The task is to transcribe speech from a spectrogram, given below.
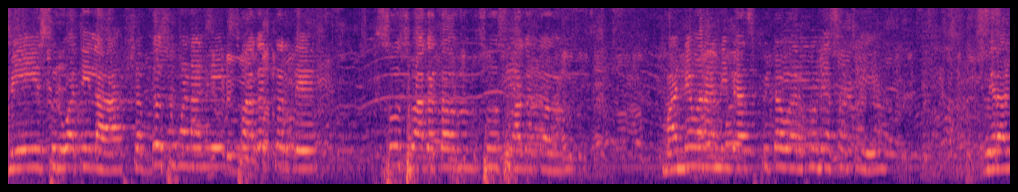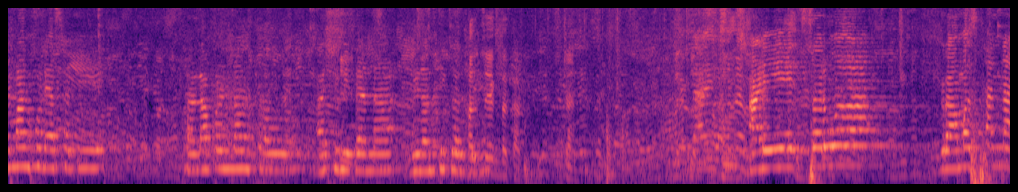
मी सुरुवातीला शब्दसुमनांनी स्वागत करते. सुस्वागतम सुस्वागतम. मान्यवरांनी व्यासपीठावर होण्यासाठी विराजमान होण्यासाठी स्थानापन्न असावं अशी मी त्यांना विनंती करते. आणि सर्व ग्रामस्थांना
